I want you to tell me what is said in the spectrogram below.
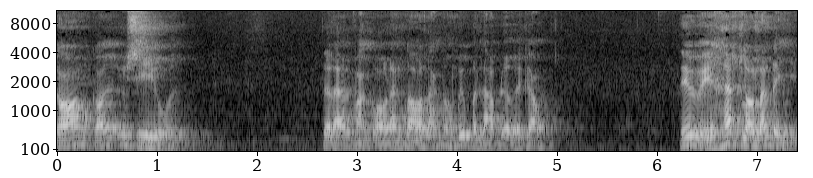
có mà có yếu xìu à. tức là vẫn còn đang lo lắng không biết mình làm được hay không. Nếu vì hết lo lắng thì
